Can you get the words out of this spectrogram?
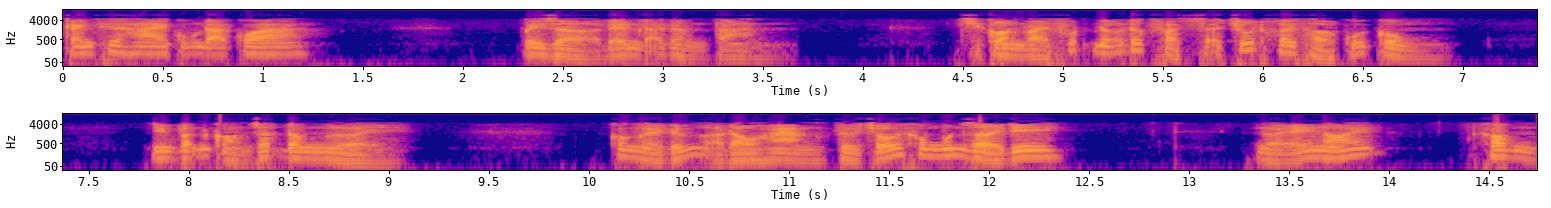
canh thứ hai cũng đã qua. Bây giờ đêm đã gần tàn. Chỉ còn vài phút nữa Đức Phật sẽ chút hơi thở cuối cùng, nhưng vẫn còn rất đông người. Có người đứng ở đầu hàng từ chối không muốn rời đi. Người ấy nói, không,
